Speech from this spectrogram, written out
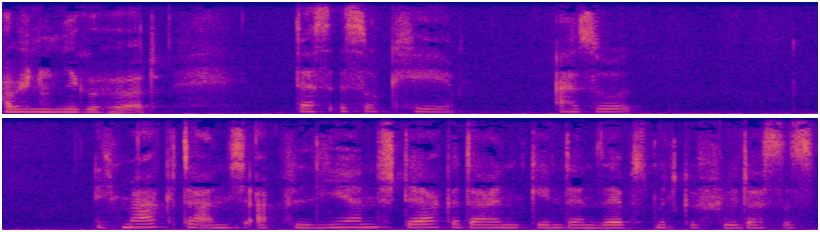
habe ich noch nie gehört. Das ist okay. Also ich mag da an dich appellieren, stärke dahingehend dein Selbstmitgefühl, dass es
